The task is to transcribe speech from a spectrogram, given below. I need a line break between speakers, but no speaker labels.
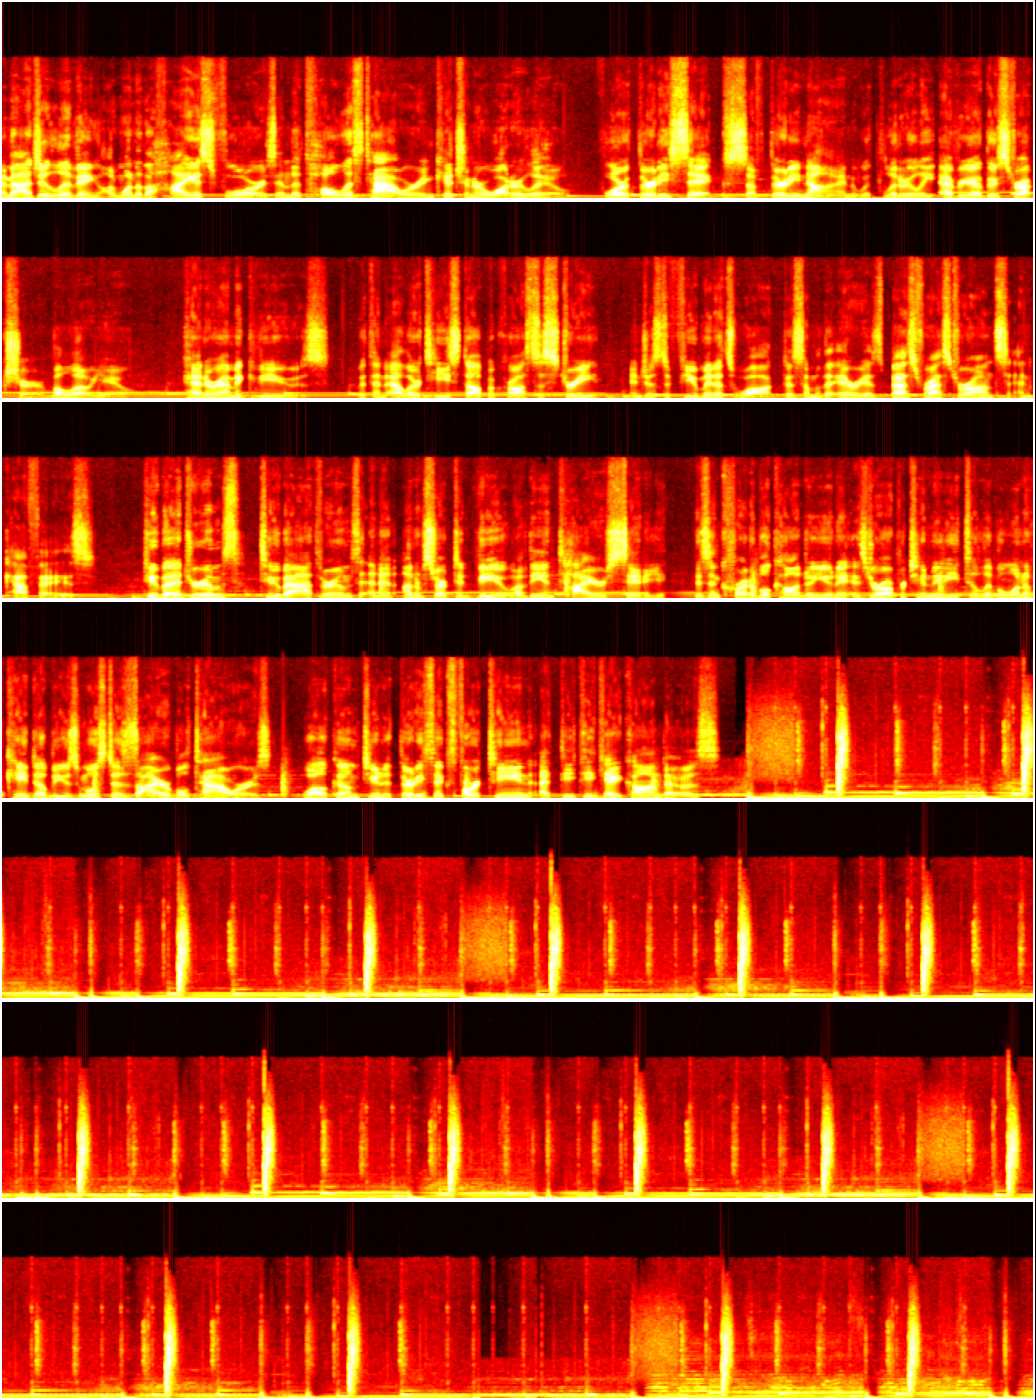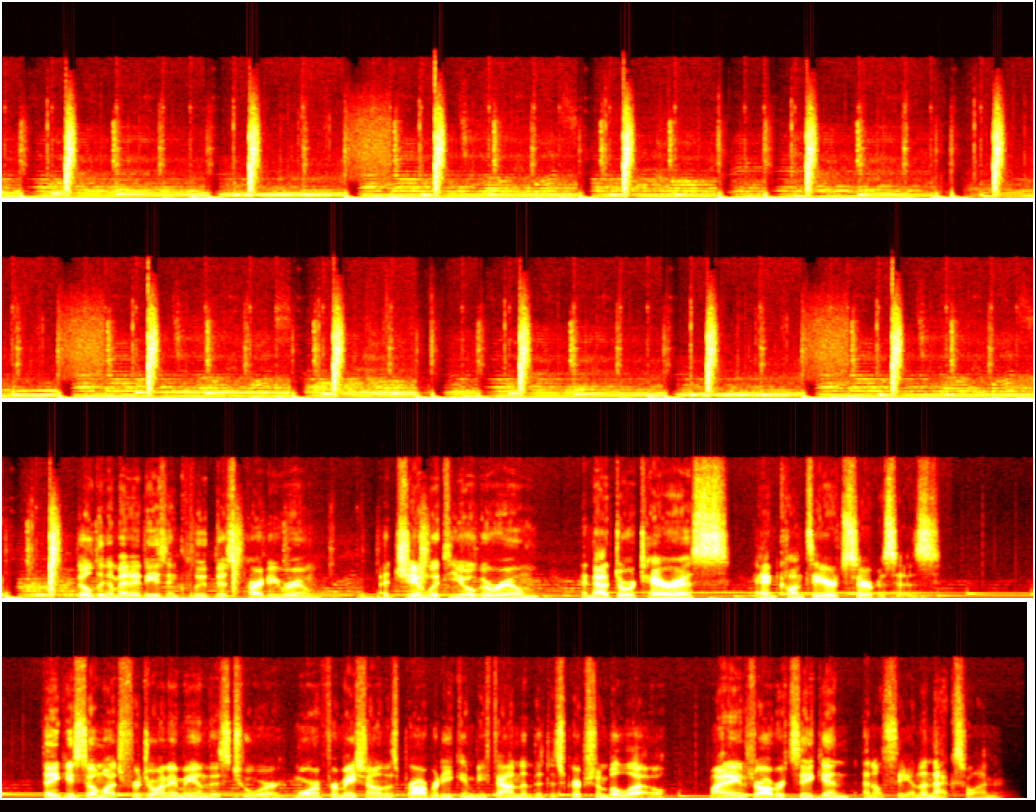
Imagine living on one of the highest floors in the tallest tower in Kitchener Waterloo, floor 36 of 39, with literally every other structure below you. Panoramic views, with an LRT stop across the street and just a few minutes walk to some of the area's best restaurants and cafes. Two bedrooms, two bathrooms, and an unobstructed view of the entire city. This incredible condo unit is your opportunity to live in one of KW's most desirable towers. Welcome to Unit 3614 at DTK Condos. Building amenities include this party room, a gym with yoga room, an outdoor terrace, and concierge services. Thank you so much for joining me on this tour. More information on this property can be found in the description below. My name is Robert Cekan, and I'll see you in the next one.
